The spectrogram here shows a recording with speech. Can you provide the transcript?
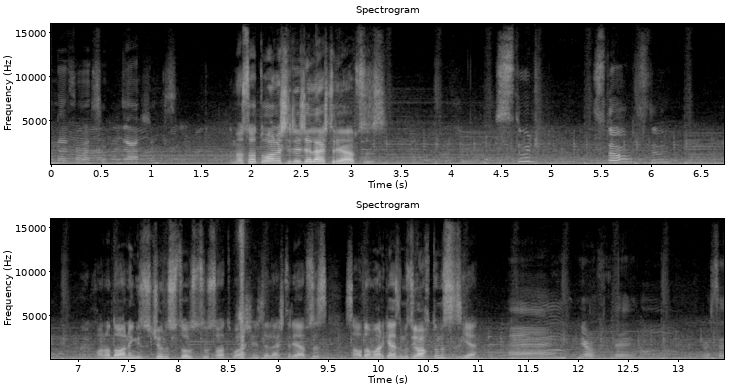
alaykum assalom yaxshimisiz Nima sotib olishni rejalashtiryapsiz? stul stol stul Xonadoningiz uchun stol stul sotib olishni rejalashtiryapsiz. Savdo markazimiz yoqdimi sizga? ha yoqdi rosa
